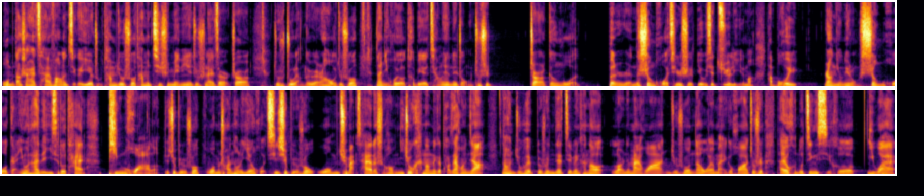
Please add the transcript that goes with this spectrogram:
我们当时还采访了几个业主，他们就说他们其实每年也就是来这儿这儿就是住两个月，然后我就说，那你会有特别强烈的那种，就是这儿跟我本人的生活其实是有一些距离的嘛，它不会让你有那种生活感，因为它的一切都太平滑了。就就比如说我们传统的烟火气，就比如说我们去买菜的时候，你就看到那个讨价还价，然后你就会比如说你在街边看到老人家卖花，你就说那我要买一个花，就是它有很多惊喜和意外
